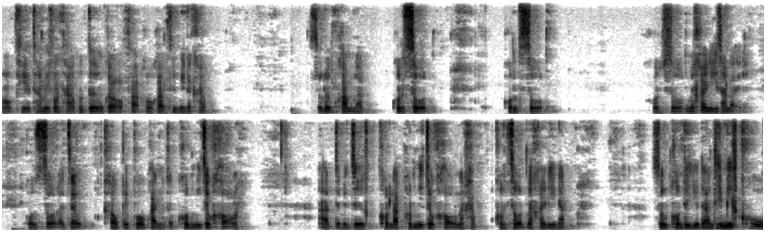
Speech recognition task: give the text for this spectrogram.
โอเค ถ้ามีคำถามเพิ่มเติมก็ฝากข้อความทิ้งไว้นะครับ ส่วนเรื่องความรักคนโสด คนโสด คนโสดไม่ค่อยดีเท่าไหร่ คนโสดอาจจะเข้าไปพัวพันกับคนมีเจ้าของ อาจจะไปเจอคนรักคนมีเจ้าของนะครับ คนโสดไม่ค่อยดีนัก ส่วนคนที่อยู่ด้านที่มีคู่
